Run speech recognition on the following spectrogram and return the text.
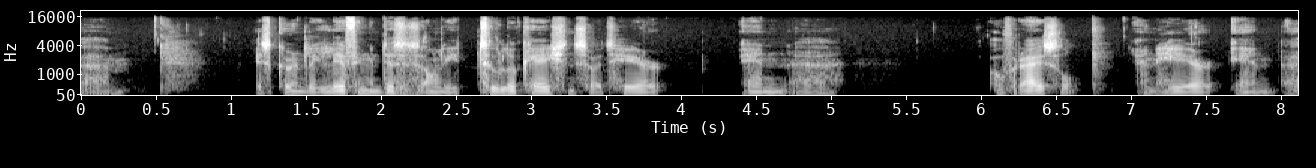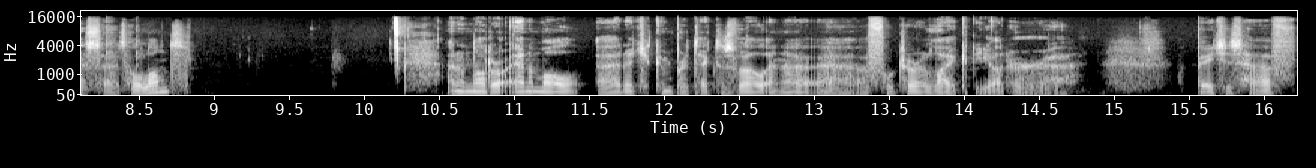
um, is currently living. And this is only two locations, so it's here in uh, Overijssel and here in uh, Zuid-Holland. And another animal uh, that you can protect as well and a, a footer like the other uh, pages have.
